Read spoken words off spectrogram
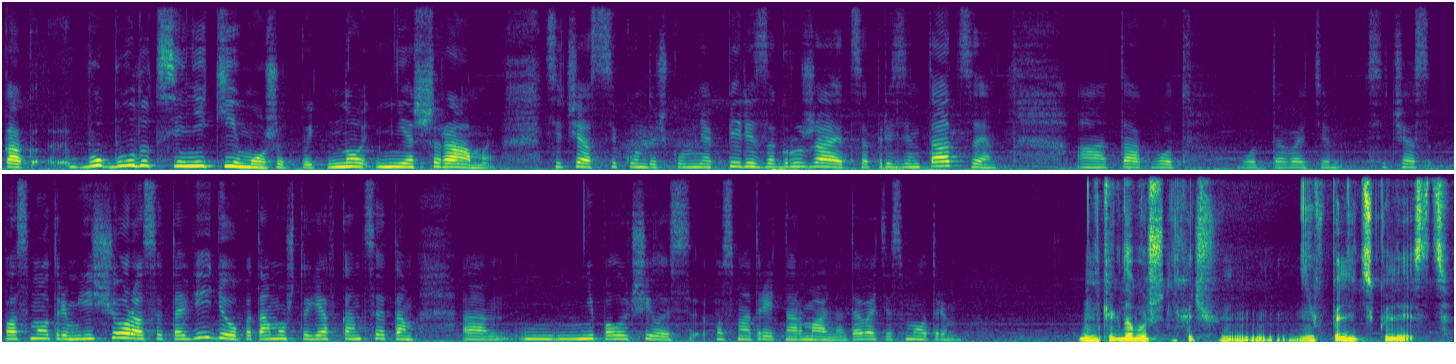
как будут синяки, может быть, но не шрамы. Сейчас, секундочку, у меня перезагружается презентация. А, так, вот, вот, давайте сейчас посмотрим еще раз это видео, потому что я в конце там а, не получилось посмотреть нормально. Давайте смотрим. Никогда больше не хочу ни в политику лезть,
